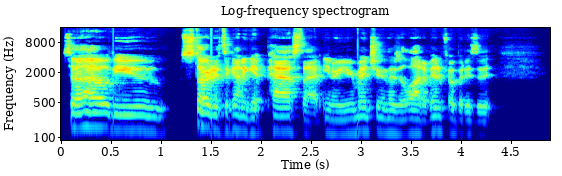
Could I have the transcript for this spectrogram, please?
So how have you started to kind of get past that? You know, you're mentioning there's a lot of info, but is it,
